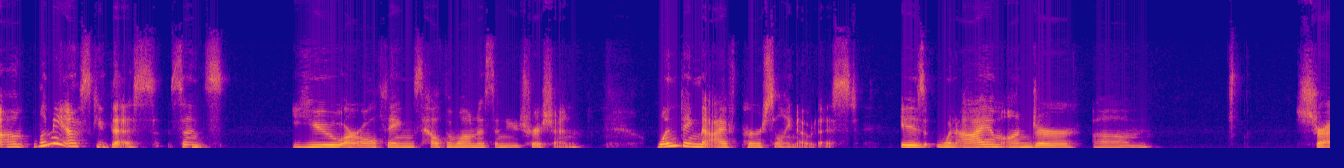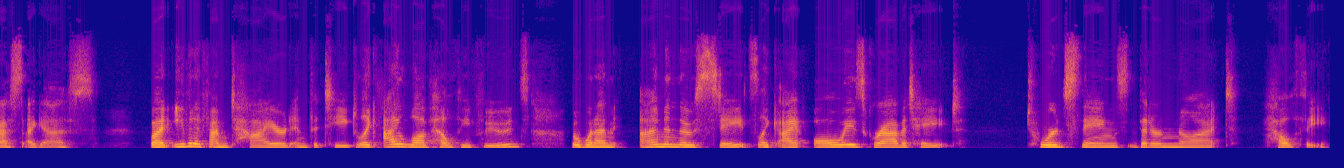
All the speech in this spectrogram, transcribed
Um, let me ask you this since you are all things health and wellness and nutrition. One thing that I've personally noticed is when I am under um, stress, I guess, but even if I'm tired and fatigued, like I love healthy foods, but when I'm I'm in those states, like I always gravitate towards things that are not healthy.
